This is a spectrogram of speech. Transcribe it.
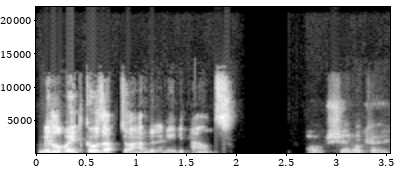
middleweight goes up to 180 pounds. Oh shit! Okay.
